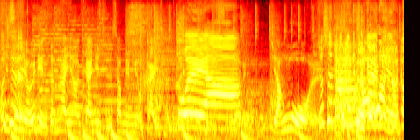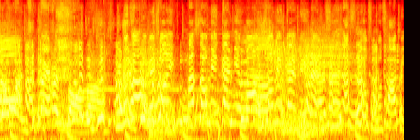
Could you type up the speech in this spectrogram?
而且有一点跟它一样的概念，只是上面没有盖一层。对啊。讲我哎，就是它上面盖面包，是盖汉堡 你们知道没创意？它上面盖面包，上面盖美奶滋，它是有什么差别？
